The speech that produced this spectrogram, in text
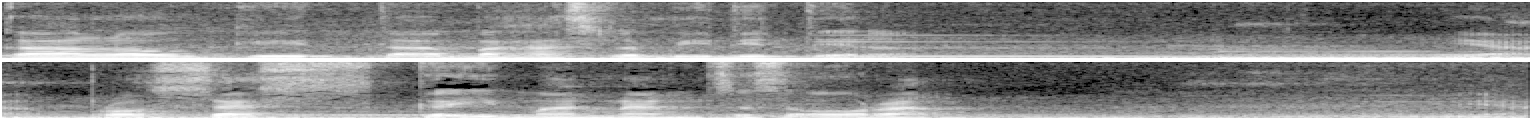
kalau kita bahas lebih detail ya proses keimanan seseorang ya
